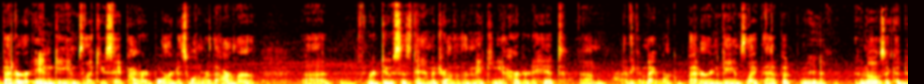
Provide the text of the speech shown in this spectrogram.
better in games like you say. Pirate Borg is one where the armor uh, reduces damage rather than making it harder to hit. Um, I think it might work better in games like that, but yeah, who knows? It could.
